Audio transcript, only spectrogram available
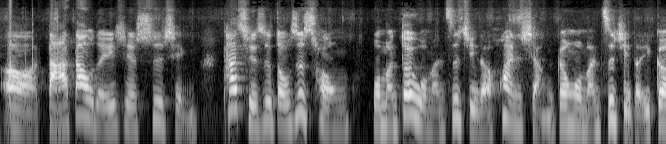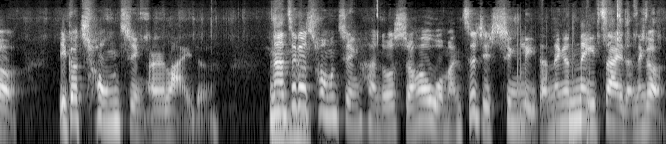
呃，达到的一些事情，它其实都是从我们对我们自己的幻想跟我们自己的一个一个憧憬而来的。那这个憧憬，很多时候我们自己心里的那个内在的那个，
